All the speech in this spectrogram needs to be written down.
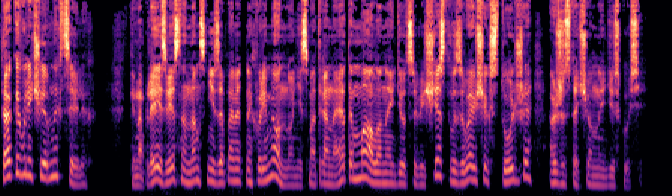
так и в лечебных целях. Конопля известна нам с незапамятных времен, но, несмотря на это, мало найдется веществ, вызывающих столь же ожесточенные дискуссии.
